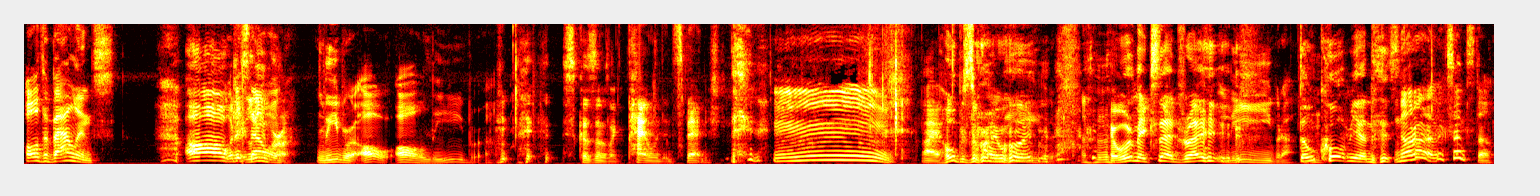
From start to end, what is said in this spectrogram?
Oh, the balance. Oh, what is okay, is Libra? Libra. Oh, oh, Libra. it's because I was like pound in Spanish. mm. I hope it's the right one. it would make sense, right? Libra. Don't quote me on this. No, no, that makes sense though.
